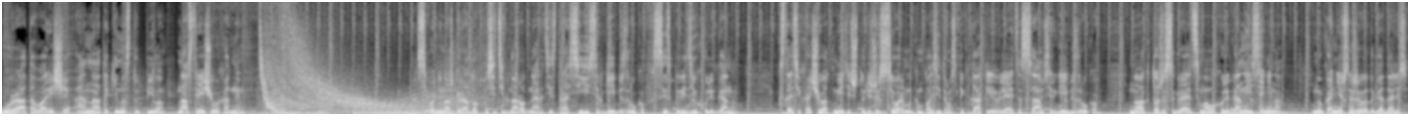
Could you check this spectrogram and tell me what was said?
Ура, товарищи, она таки наступила. Навстречу выходным. Сегодня наш городок посетит народный артист России Сергей Безруков с исповедью хулигана. Кстати, хочу отметить, что режиссером и композитором спектакля является сам Сергей Безруков. Ну а кто же сыграет самого хулигана Есенина? Ну, конечно же, вы догадались.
